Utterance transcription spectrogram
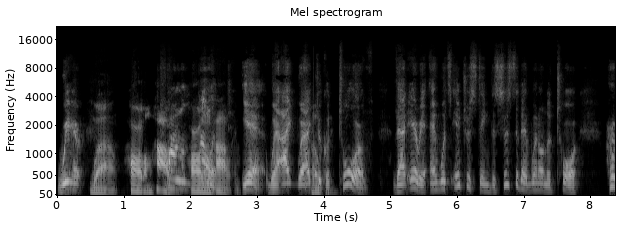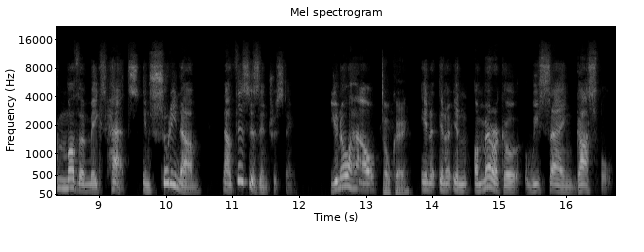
Where wow, Harlem, Holland, Harlem, Harlem, Holland. Holland. Yeah, where I where I okay. took a tour of that area. And what's interesting, the sister that went on the tour, her mother makes hats in Suriname. Now, this is interesting. You know how okay in in in America we sang gospel,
